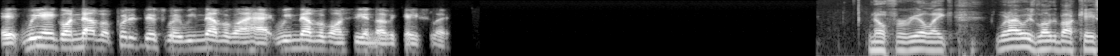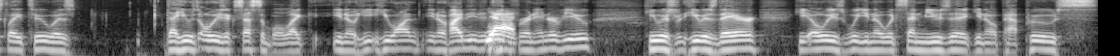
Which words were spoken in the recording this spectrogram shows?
it, we ain't gonna never put it this way. We never gonna have. We never gonna see another Kay Slay. No, for real. Like what I always loved about Kay Slay too was that he was always accessible. Like you know, he he wanted you know if I needed yeah. him for an interview, he was he was there. He always would you know would send music. You know, Papoose,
